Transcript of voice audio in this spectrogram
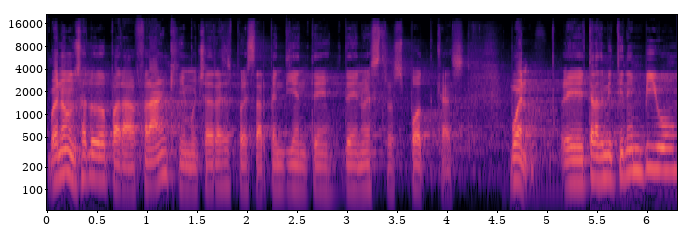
Bueno, un saludo para Frank y muchas gracias por estar pendiente de nuestros podcasts. Bueno, eh, transmitir en vivo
